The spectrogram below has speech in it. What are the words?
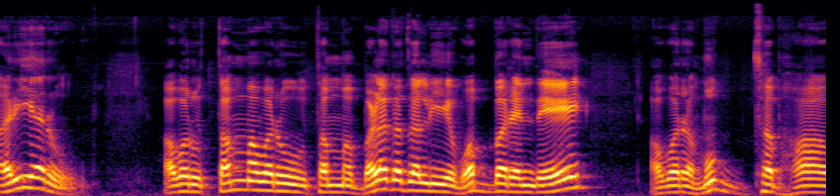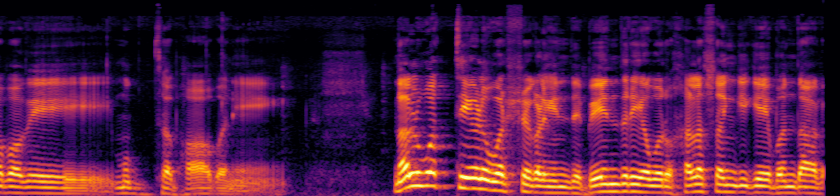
ಅರಿಯರು. ಅವರು ತಮ್ಮವರು ತಮ್ಮ ಬಳಗದಲ್ಲಿ ಒಬ್ಬರೆಂದೇ ಅವರ ಮುಗ್ಧ ಭಾವವೇ, ಮುಗ್ಧ ಭಾವನೆ. ನಲವತ್ತೇಳು ವರ್ಷಗಳ ಹಿಂದೆ ಬೇಂದ್ರೆಯವರು ಹಲಸಂಗಿಗೆ ಬಂದಾಗ,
